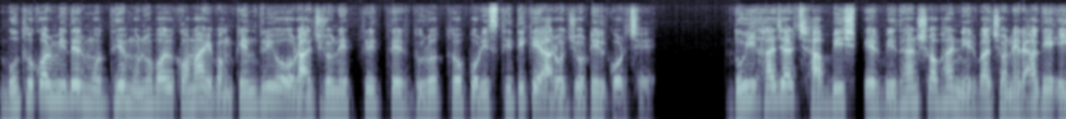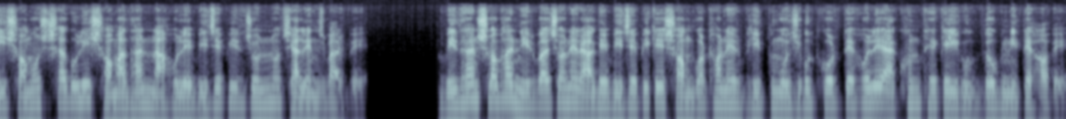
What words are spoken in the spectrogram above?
বুথকর্মীদের মধ্যে মনোবল কমা এবং কেন্দ্রীয় ও রাজ্য নেতৃত্বের দূরত্ব পরিস্থিতিকে আরও জটিল করছে। দুই হাজার ছাব্বিশ এর বিধানসভা নির্বাচনের আগে এই সমস্যাগুলি সমাধান না হলে বিজেপির জন্য চ্যালেঞ্জ বাড়বে। বিধানসভা নির্বাচনের আগে বিজেপিকে সংগঠনের ভিত মজবুত করতে হলে এখন থেকেই উদ্যোগ নিতে হবে।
